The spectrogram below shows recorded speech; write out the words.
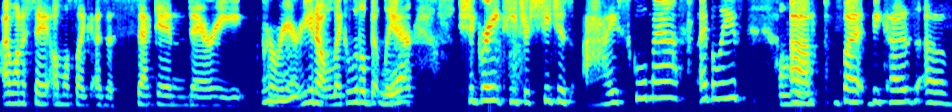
I want to say almost like as a secondary career, you know, like a little bit Mm-hmm. Yeah. later. She's a great teacher. She teaches high school math, I believe. Uh-huh. Um, but because of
